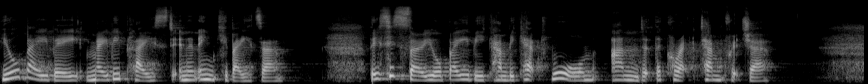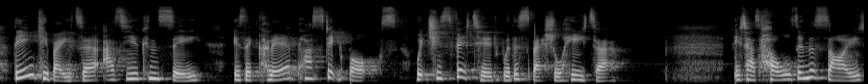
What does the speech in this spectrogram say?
Your baby may be placed in an incubator. This is so your baby can be kept warm and at the correct temperature. The incubator, as you can see, is a clear plastic box which is fitted with a special heater. It has holes in the side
